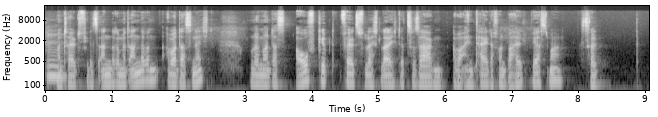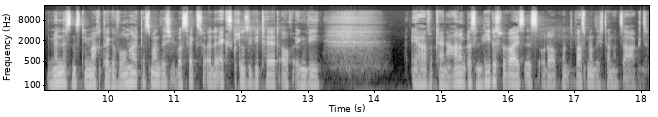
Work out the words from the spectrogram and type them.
Man teilt vieles andere mit anderen, aber das nicht. Und wenn man das aufgibt, fällt es vielleicht leichter zu sagen, aber einen Teil davon behalten wir erstmal. Ist halt mindestens die Macht der Gewohnheit, dass man sich über sexuelle Exklusivität auch irgendwie, ja, keine Ahnung, ob das ein Liebesbeweis ist oder ob man, was man sich damit sagt.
